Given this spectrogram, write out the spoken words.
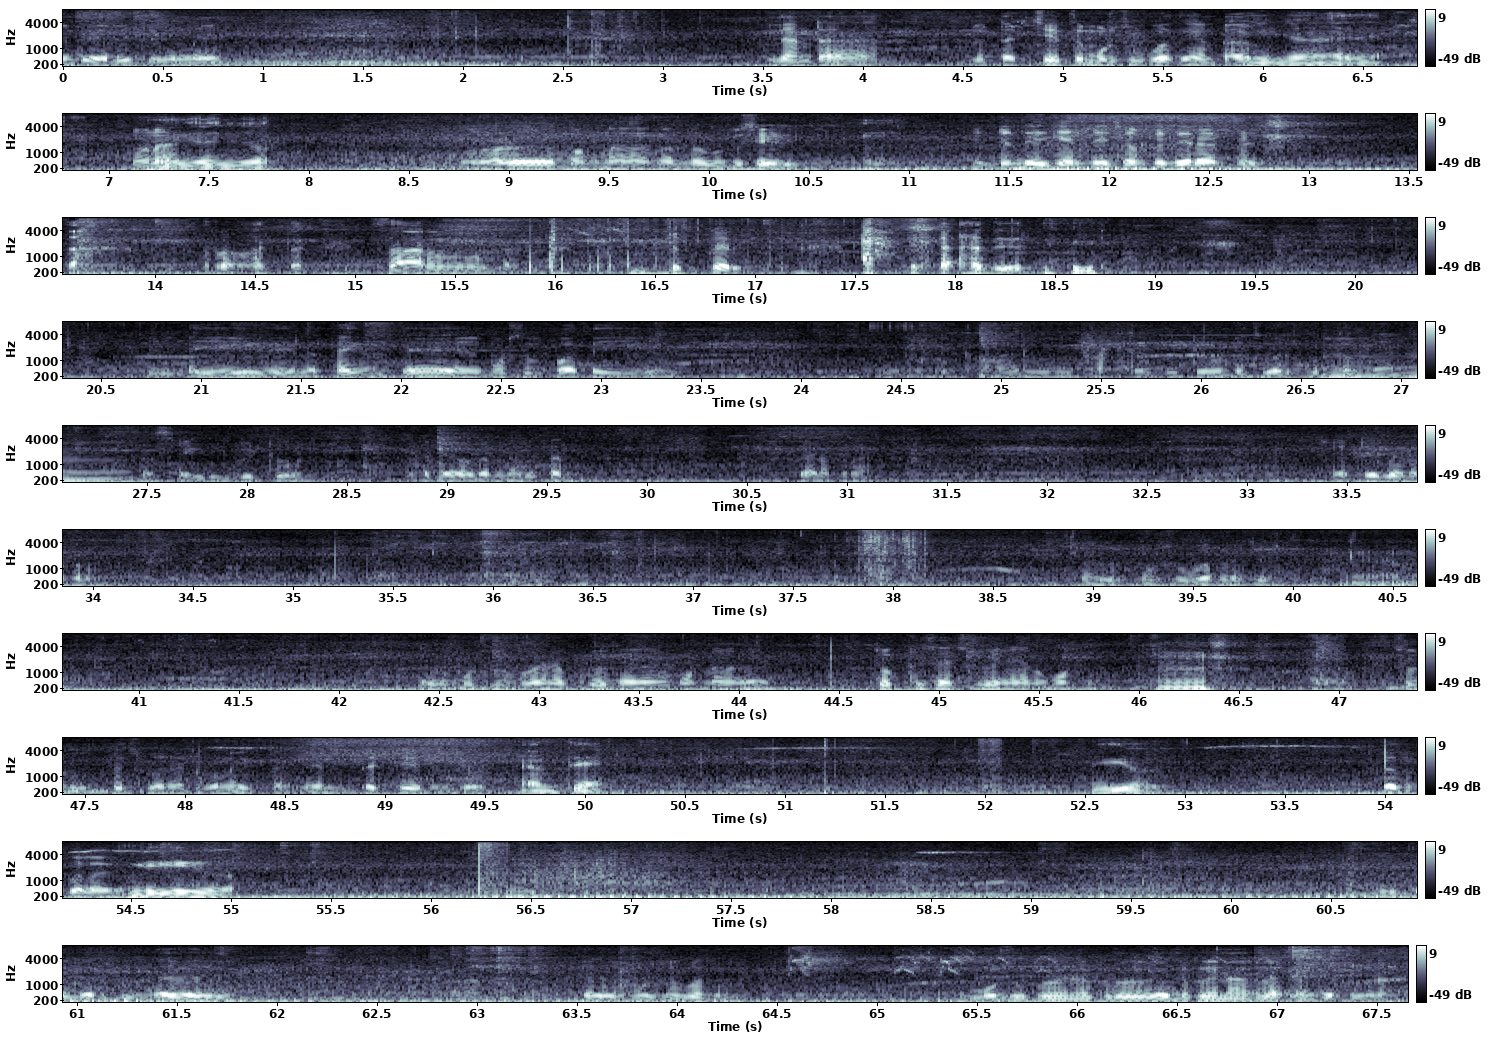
ఏంటి ఉన్నాయి ఇదంట? ఇలా టచ్ అయితే ముడిచిపోతాయి అంట. ఇగో అదే. అవునా? ఇగో ఇగో. మనోడు మొన్న నన్ను ఊపిసాడు. ఏంటంటే ఇవన్నీ చంపేశారు అంటున్నాడు. తర్వాత సార్ అనుకుంటా. చెప్తారు అది. అవి ఇలా తగిలితే ముడుచుకుపోతాయి. కారు పక్కకు పెట్టేవాడి చివరికి గుర్తుందా? ఇలా సైడ్కి పెట్టేవాడు అటు ఎవడన్నా వెళ్తాను. పెడతాను షర్టే పెడతాను. ముడుచుకుపోతున్నాయి చూడు ముడుచుకుపోయినప్పుడు నేను అనుకుంటున్నాను తొక్కి చచ్చిపోయినాయి అనుకుంటున్నాను. చూడు చచ్చిపోయినట్టుకున్నాయి ఇక్కడ. నేను టచ్ చేసిన చూడు అంతే. ఇగో చదువుకోలాగా ఇగో ఇగో గుర్తు అవి అవి అవి ముసుగుపోతుంది ముసుగుపోయినప్పుడు ఎండిపోయిన ఆకలి అని చెప్తున్నాను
